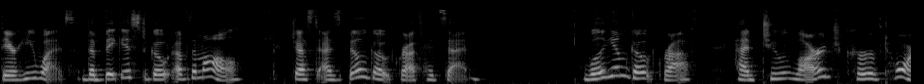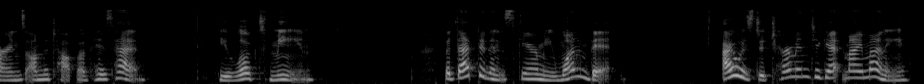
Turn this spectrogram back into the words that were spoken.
There he was, the biggest goat of them all, just as Bill Goat Gruff had said. William Goat Gruff had two large curved horns on the top of his head. He looked mean. But that didn't scare me one bit. I was determined to get my money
